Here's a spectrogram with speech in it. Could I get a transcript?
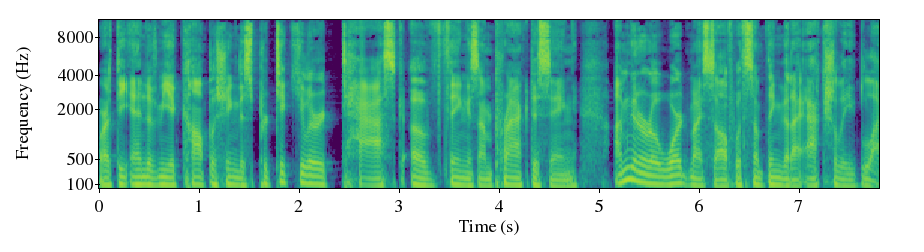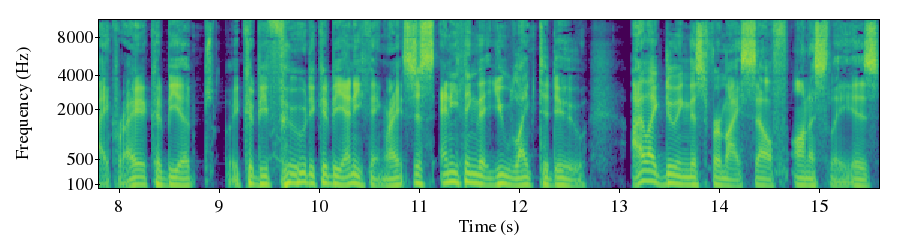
or at the end of me accomplishing this particular task of things I'm practicing, I'm going to reward myself with something that I actually like, right? It could be a it could be food, it could be anything, right? It's just anything that you like to do. I like doing this for myself, honestly, is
